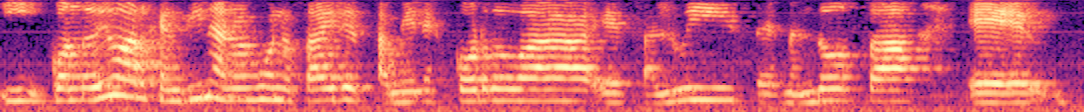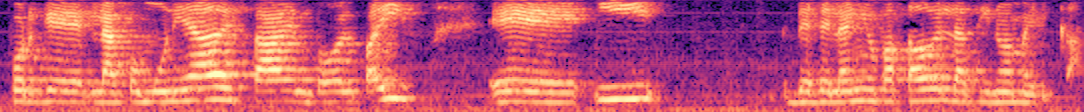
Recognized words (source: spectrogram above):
Y cuando digo Argentina no es Buenos Aires, también es Córdoba, es San Luis, es Mendoza, porque la comunidad está en todo el país. y desde el año pasado en Latinoamérica.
